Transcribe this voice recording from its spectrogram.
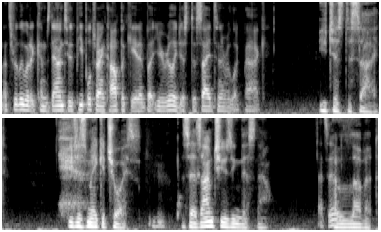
That's really what it comes down to. People try and complicate it, but you really just decide to never look back. You just decide. You just make a choice. It says, "I'm choosing this now." That's it. I love it.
